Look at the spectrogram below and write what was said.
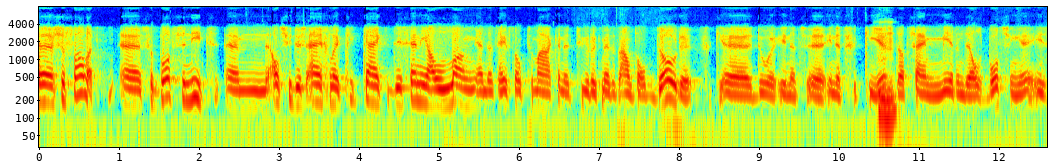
Uh, ze vallen. Uh, ze botsen niet. Um, als je dus eigenlijk kijkt decennia lang... en dat heeft ook te maken natuurlijk met het aantal doden uh, door in, het, in het verkeer... Mm. dat zijn merendeels botsingen... is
